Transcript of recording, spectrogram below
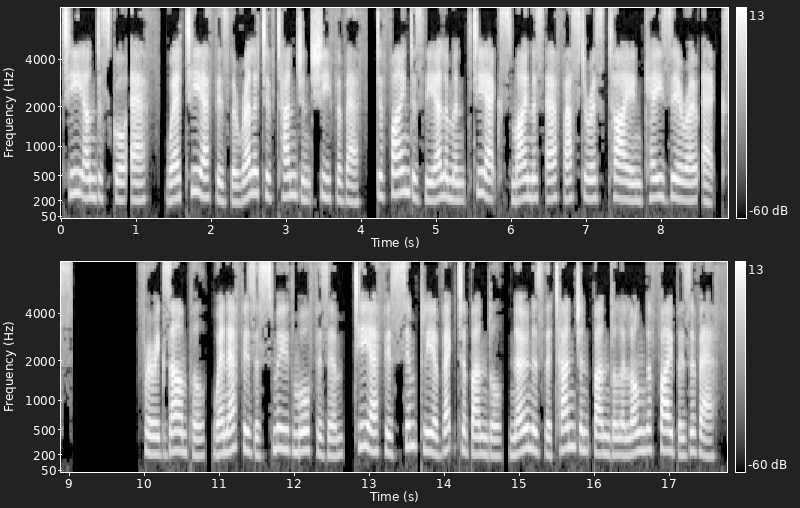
t underscore f, where tf is the relative tangent sheaf of f defined as the element Tx minus f asterisk tie in K0 x. For example, when F is a smooth morphism, Tf is simply a vector bundle, known as the tangent bundle along the fibers of F.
